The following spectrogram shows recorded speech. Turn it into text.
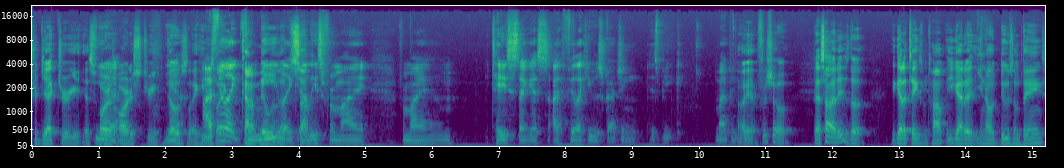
trajectory as far as artistry goes. Yeah. Like he I was feel like, like, kind of me, building up like to at least from my from my um, taste, I guess I feel like he was scratching his peak. My opinion. Oh yeah, for sure. That's how it is though. You gotta take some time. You gotta you know do some things.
